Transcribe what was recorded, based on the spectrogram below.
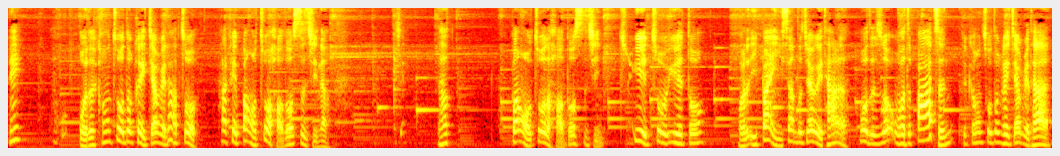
哎、我的工作都可以交给他做，他可以帮我做好多事情呢，然后。帮我做了好多事情，越做越多，我的一半以上都交给他了，或者说我的八成的工作都可以交给他了，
